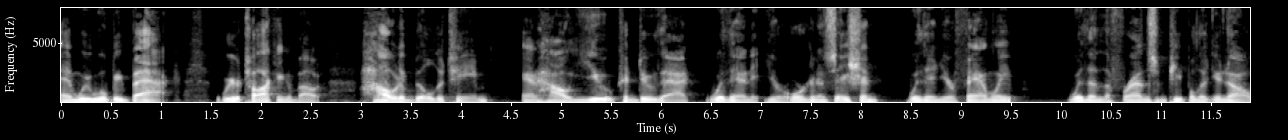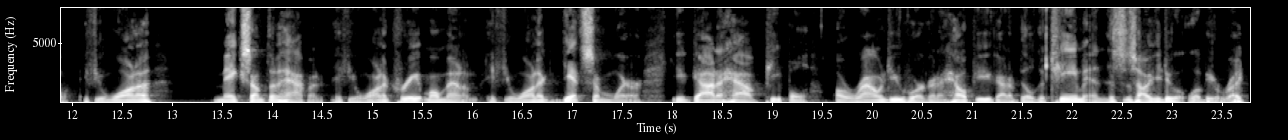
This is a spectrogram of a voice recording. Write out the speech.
and we will be back. We're talking about how to build a team and how you can do that within your organization, within your family, within the friends and people that you know. If you want to make something happen, if you want to create momentum, if you want to get somewhere, you got to have people around you who are going to help you. You got to build a team, and this is how you do it. We'll be right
